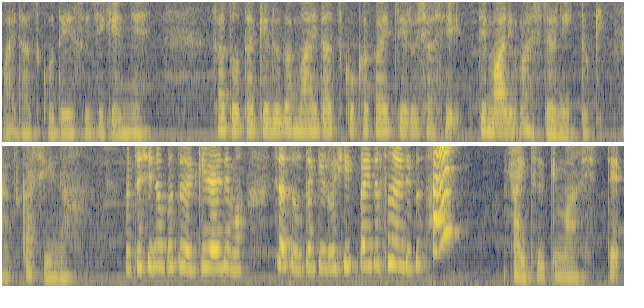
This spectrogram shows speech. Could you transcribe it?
前田敦子デース事件ね。佐藤健が前田敦子抱えている写真でもありましたよね一時。懐かしいな。私のことが嫌いでも佐藤健を引っ張り出さないでください。はい続きまして。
